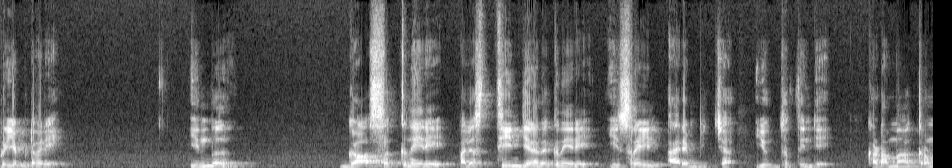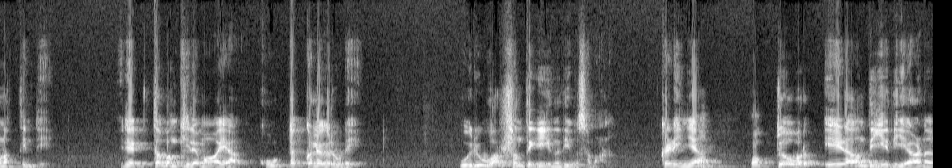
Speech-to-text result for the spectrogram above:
പ്രിയപ്പെട്ടവരെ ഇന്ന് ഗാസക്ക് നേരെ പലസ്തീൻ ജനതയ്ക്ക് നേരെ ഇസ്രയേൽ ആരംഭിച്ച യുദ്ധത്തിന്റെ കടന്നാക്രമണത്തിന്റെ രക്തപങ്കിലമായ കൂട്ടക്കൊലകളുടെ ഒരു വർഷം തികയുന്ന ദിവസമാണ്. കഴിഞ്ഞ ഒക്ടോബർ ഏഴാം തീയതിയാണ്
